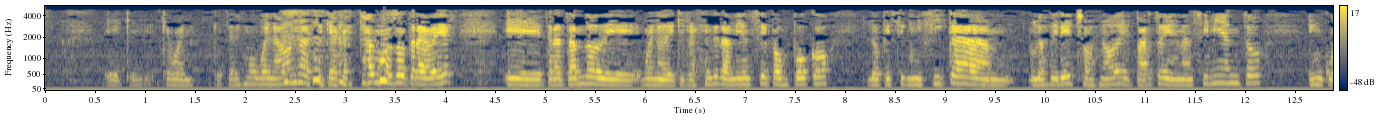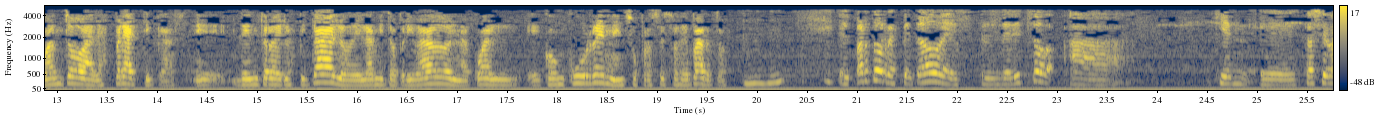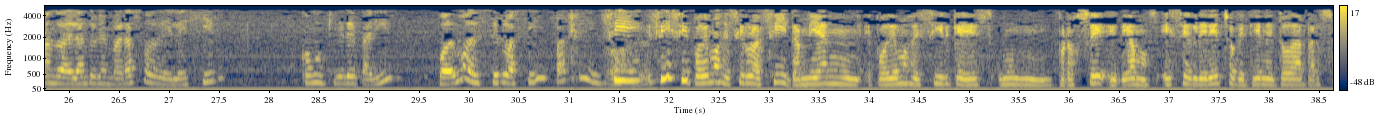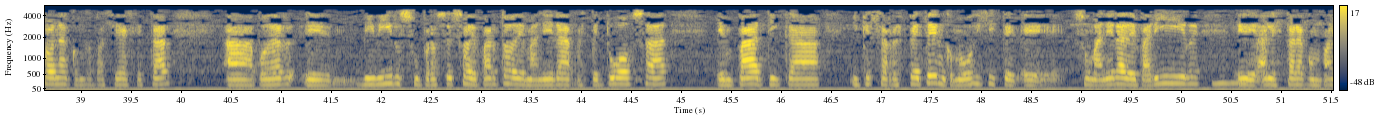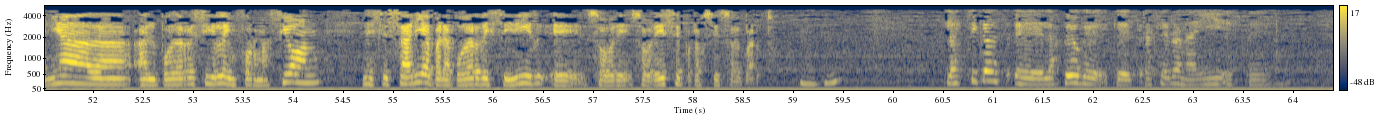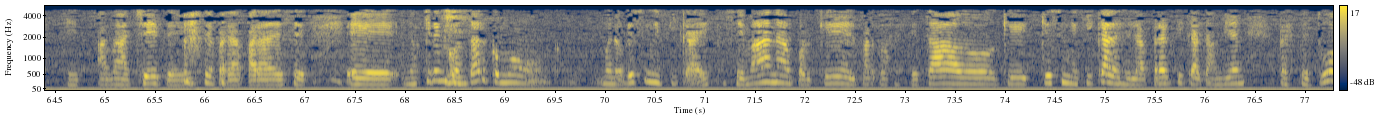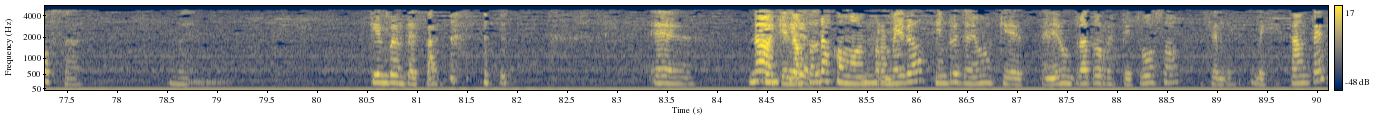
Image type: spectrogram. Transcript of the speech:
eh, que, bueno, que tenés muy buena onda, así que acá estamos otra vez eh, tratando de, bueno, de que la gente también sepa un poco lo que significa mm, los derechos ¿no? del parto y el nacimiento en cuanto a las prácticas eh, dentro del hospital o del ámbito privado en la cual eh, concurren en sus procesos de parto. El parto respetado es el derecho a quien eh, está llevando adelante un embarazo de elegir cómo quiere parir ¿Podemos decirlo así, fácil? Sí, sí, sí, podemos decirlo así. También podemos decir que es un proceso, eh, digamos, es el derecho que tiene toda persona con capacidad de gestar a poder eh, vivir su proceso de parto de manera respetuosa, empática y que se respeten, como vos dijiste, eh, su manera de parir, al estar acompañada, al poder recibir la información necesaria para poder decidir sobre, sobre ese proceso de parto. Las chicas eh, las veo que, trajeron ahí este eh, a machete para para decir eh, nos quieren contar cómo bueno qué significa esta semana por qué el parto respetado qué qué significa desde la práctica también respetuosa quién va a empezar no que nosotros como enfermeros siempre tenemos que tener un trato respetuoso hacia el gestante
